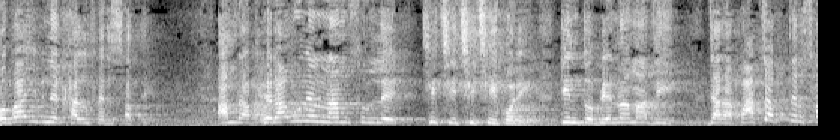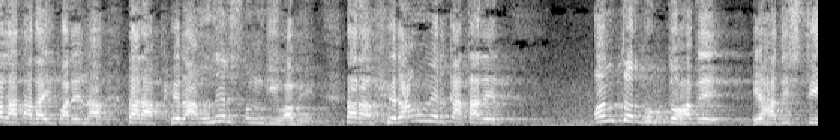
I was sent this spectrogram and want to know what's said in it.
ওবা ইবনে খালফের সাথে। আমরা ফেরাউনের নাম শুনলে ছিছি ছিছি করি, কিন্তু বেনামাজি যারা পাচকদের সালাত আদায় করে না, তারা ফেরাউনের সঙ্গী হবে। তারা ফেরাউনের কাতারের অন্তর্ভুক্ত হবে। এ হাদিসটি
